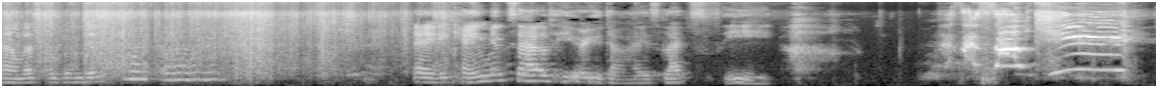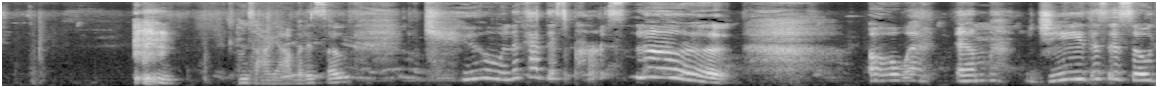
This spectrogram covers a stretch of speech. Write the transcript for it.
Now let's open this one up. And it came inside of here, you guys. Let's see. This is so cute. I'm sorry, y'all, but it's so cute. Look at this purse. Look. OMG. This is so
